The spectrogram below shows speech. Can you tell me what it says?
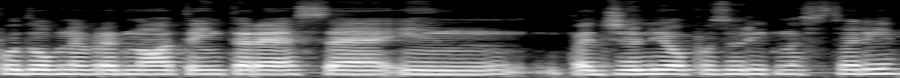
podobne vrednote, interese in pač želijo opozoriti na stvari.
